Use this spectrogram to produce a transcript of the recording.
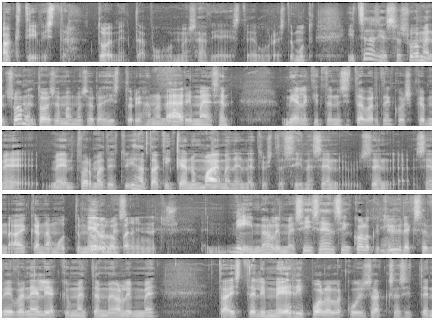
aktiivista toimintaa, puhua myös häviäjistä ja uhreista. Mutta itse asiassa Suomen, Suomen toisen maailmansodan historiahan on äärimmäisen mielenkiintoinen sitä varten, koska me, me ei nyt varmaan tehty ihan takinkäännön maailmanennätystä siinä sen, sen, sen aikana. Mutta me Euroopan olemme, ennätys. Niin, me olimme siis ensin 39-40, me olimme taistelimme eri puolella kuin Saksa, sitten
